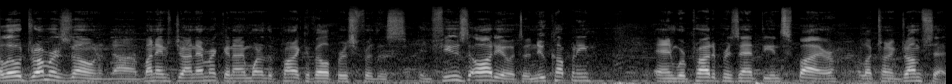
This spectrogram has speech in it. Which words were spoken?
Hello, Drummer Zone. Uh, my name is John Emmerich, and I'm one of the product developers for this NFUZD Audio. It's a new company, and we're proud to present the Nspire electronic drum set.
